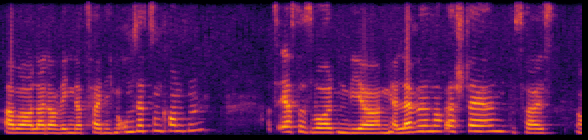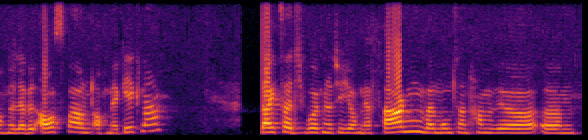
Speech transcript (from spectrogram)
aber leider wegen der Zeit nicht mehr umsetzen konnten. Als erstes wollten wir mehr Level noch erstellen, das heißt noch eine Levelauswahl und auch mehr Gegner. Gleichzeitig wollten wir natürlich auch mehr Fragen, weil momentan haben wir ähm,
